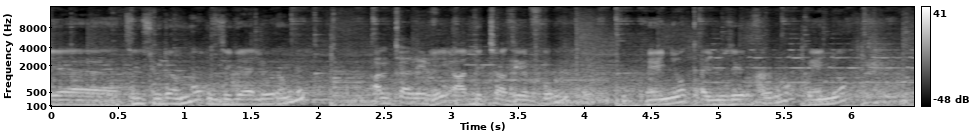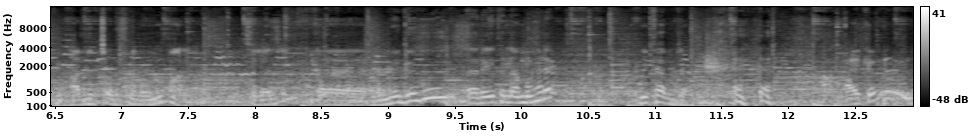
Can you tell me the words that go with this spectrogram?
የትንሱ ደግሞ እዚህ ጋር ያለው ደግሞ አልጫ ዜር ፎር ነው። ይኸኛው ቀዩ ዜር ፎር ነው። ይኸኛው አልጫው ሽሮ ነው ማለት ነው። ስለዚህ ምግቡ ሬት ለማድረግ ይከብዳል። አይከብድም?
